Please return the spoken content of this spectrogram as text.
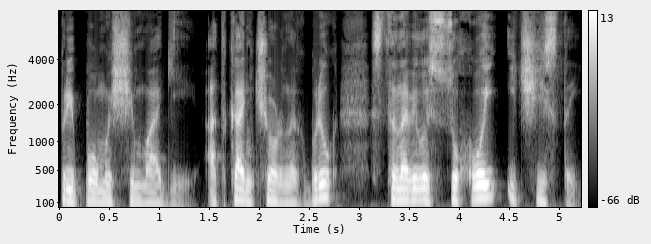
при помощи магии, а ткань черных брюк становилась сухой и чистой.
